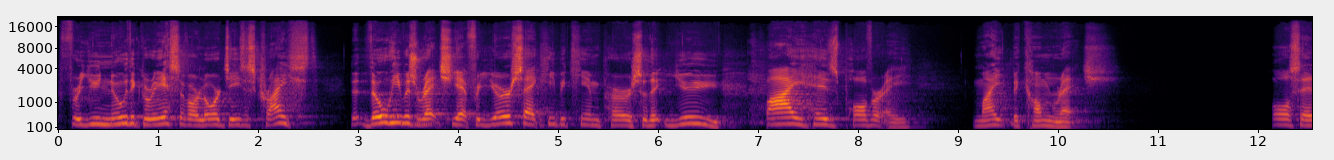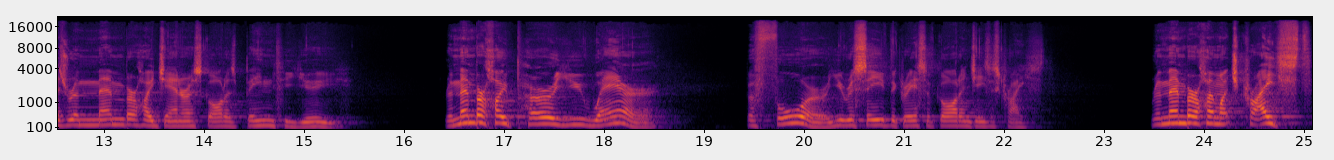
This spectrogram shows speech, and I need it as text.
For you know the grace of our Lord Jesus Christ, that though he was rich, yet for your sake he became poor, so that you, by his poverty, might become rich. Paul says, Remember how generous God has been to you. Remember how poor you were before you received the grace of God in Jesus Christ. Remember how much Christ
